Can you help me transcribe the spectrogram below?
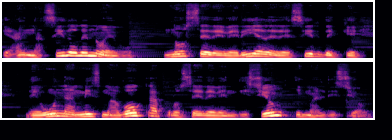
que han nacido de nuevo, no se debería de decir de que de una misma boca procede bendición y maldición.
